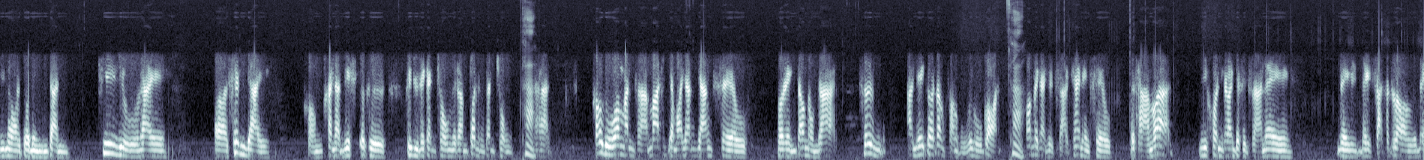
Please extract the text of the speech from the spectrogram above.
บินอยด์ตัวหนึ่งเหมือนกัน ที่อยู่ในเอ่อเส้นใยของคานาบิสก็คือ คืออยู่ในกัญชงในลำต้นของกัญชงค่ะนะฮะเขาดูว่ามันสามารถที่จะมายับยั้งเซลล์มะเร็งเต้านมได้ ซึ่งอันนี้ก็ต้องฟังหูไว้หูก่อนค่ะเพราะเป็นการศึกษาแค่ในเซลล์จะถามว่ามีคนกำลังจะศึกษาในในในสัตว์ทดลองหรือใน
